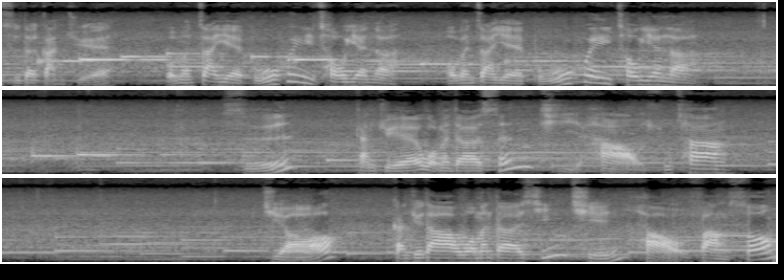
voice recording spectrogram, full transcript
实的感觉。我们再也不会抽烟了，我们再也不会抽烟了。十，感觉我们的身体好舒畅。九，感觉到我们的心情好放松。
